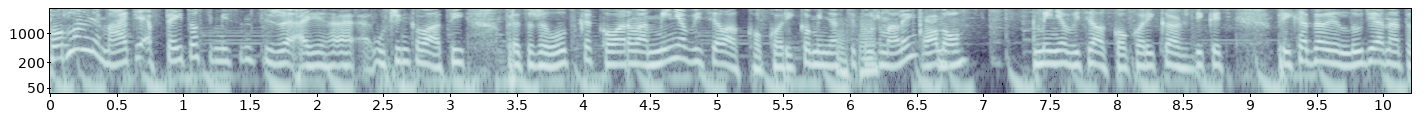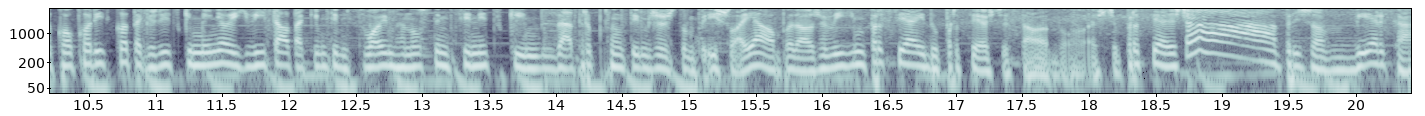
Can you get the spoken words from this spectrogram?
Podľa mňa máte a v tejto si myslím si, že aj eh, účinkovala ty, pretože Ľudská Kolárová Miňo vysiela Kokoriko, Miňa ste to už mali? Áno. Miňo vysielal kokoriko a vždy, keď prichádzali ľudia na to kokoritko, tak vždycky Miňo ich vítal takým tým svojim hnusným, cynickým, zatrpknutým, že som išla ja. On povedal, že vidím prsia, idú prsia ešte stále dlho. Ešte prsia, ešte á, prišla Vierka.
